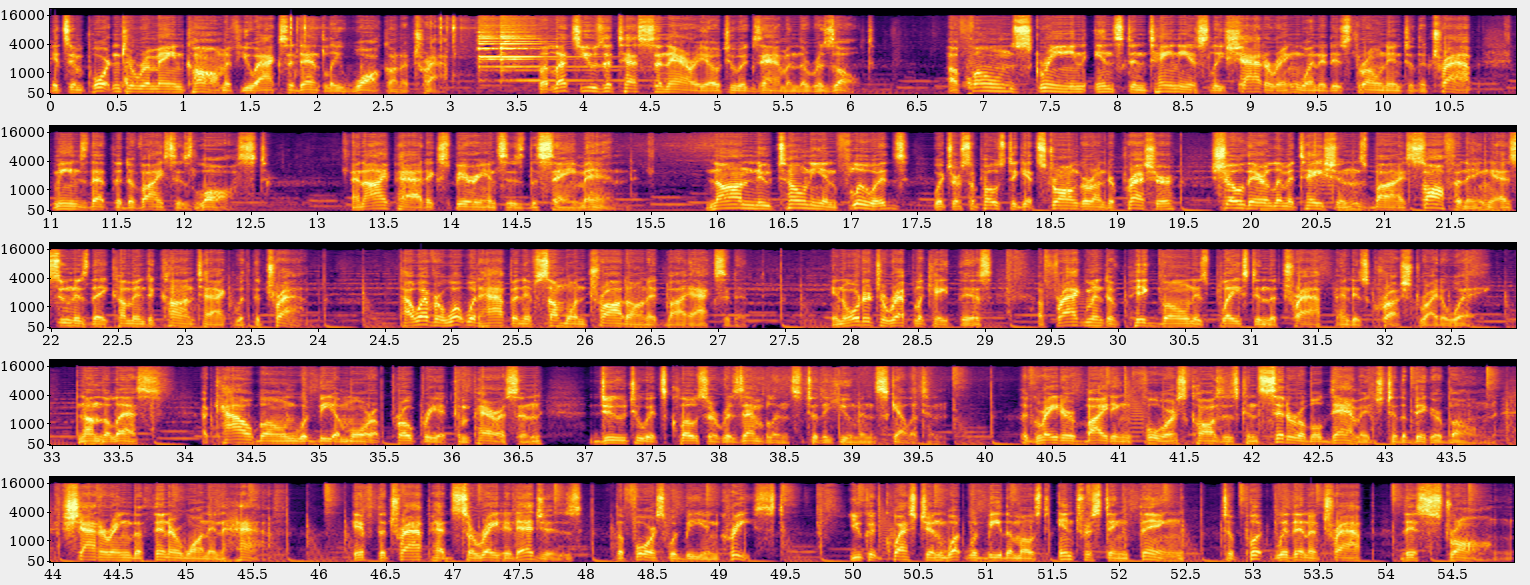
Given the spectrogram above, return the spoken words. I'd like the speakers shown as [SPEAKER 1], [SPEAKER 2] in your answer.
[SPEAKER 1] It's important to remain calm if you accidentally walk on a trap. But let's use a test scenario to examine the result. A phone's screen instantaneously shattering when it is thrown into the trap means that the device is lost. An iPad experiences the same end. Non-Newtonian fluids, which are supposed to get stronger under pressure, show their limitations by softening as soon as they come into contact with the trap. However, what would happen if someone trod on it by accident? In order to replicate this, a fragment of pig bone is placed in the trap and is crushed right away. Nonetheless, a cow bone would be a more appropriate comparison due to its closer resemblance to the human skeleton. The greater biting force causes considerable damage to the bigger bone, shattering the thinner one in half. If the trap had serrated edges, the force would be increased. You could question what would be the most interesting thing to put within a trap this strong.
